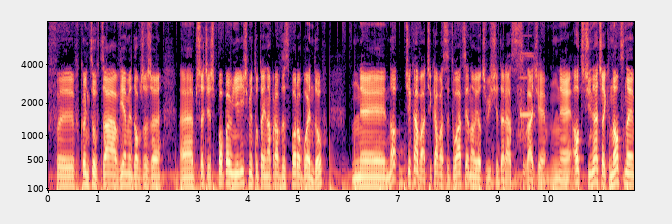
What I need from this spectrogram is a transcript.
w, w końcówce, wiemy dobrze, że przecież popełniliśmy tutaj naprawdę sporo błędów. E, No, ciekawa, ciekawa sytuacja. No i oczywiście teraz słuchajcie, e, odcineczek nocny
